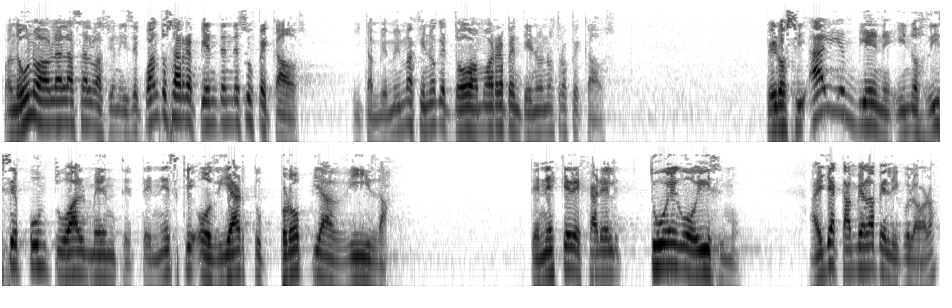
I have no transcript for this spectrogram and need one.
Cuando uno habla de la salvación y dice, ¿cuántos se arrepienten de sus pecados? Y también me imagino que todos vamos a arrepentirnos de nuestros pecados. Pero si alguien viene y nos dice puntualmente, tenés que odiar tu propia vida, tenés que dejar el, tu egoísmo, ahí ya cambia la película, ¿verdad?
